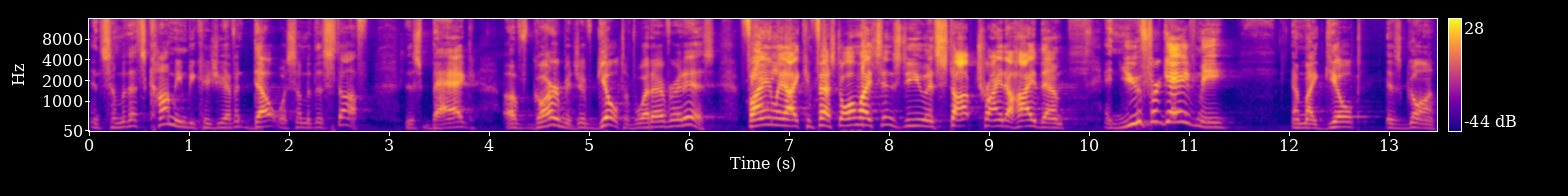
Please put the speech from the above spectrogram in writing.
And some of that's coming because you haven't dealt with some of this stuff, this bag of garbage, of guilt, of whatever it is. Finally, I confessed all my sins to you and stopped trying to hide them. And you forgave me, and my guilt is gone.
